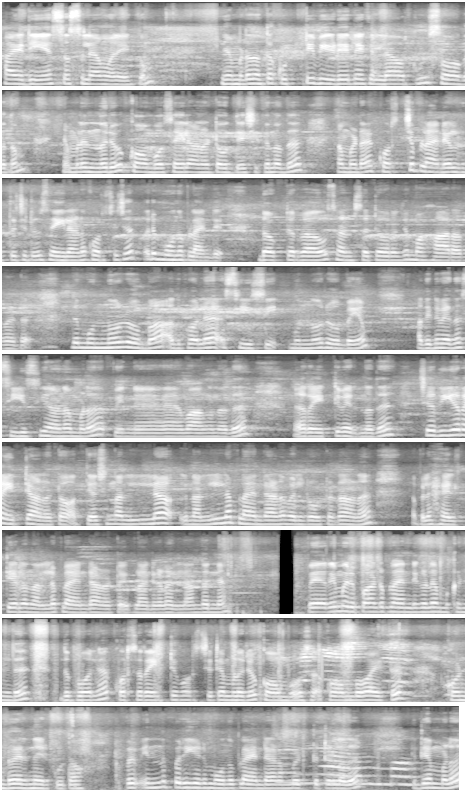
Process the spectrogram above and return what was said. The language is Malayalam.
ഹായ് ഡി എസ് അസ്സാം വലൈക്കും നമ്മുടെ ഇന്നത്തെ കുട്ടി വീഡിയോയിലേക്ക് എല്ലാവർക്കും സ്വാഗതം. നമ്മൾ ഇന്നൊരു കോംബോ സെയിലാണ് കേട്ടോ ഉദ്ദേശിക്കുന്നത്. നമ്മുടെ കുറച്ച് പ്ലാന്റുകൾ എടുത്തിച്ചിട്ട് സെയിലാണ് കുറച്ച് ഒരു മൂന്ന് plant doctor Rao sunset orange മഹാറ red ഇത് മുന്നൂറ് രൂപ അതുപോലെ സി സി മുന്നൂറ് രൂപയും അതിന് വരുന്ന സി സി ആണ് നമ്മൾ പിന്നെ വാങ്ങുന്നത്. റേറ്റ് വരുന്നത്. ചെറിയ റേറ്റ് ആണ് കേട്ടോ അത്യാവശ്യം നല്ല നല്ല പ്ലാന്റ് ആണ് വെൽ റൂട്ടഡ് ആണ്. അതുപോലെ ഹെൽത്തി ഉള്ള നല്ല പ്ലാന്റ് ആണ് കേട്ടോ ഈ പ്ലാന്റുകളെല്ലാം തന്നെ. വേറെയും ഒരുപാട് പ്ലാന്റുകൾ നമുക്കുണ്ട്. ഇതുപോലെ കുറച്ച് റേറ്റ് കുറച്ചിട്ട് നമ്മളൊരു കോംബോസ് കോംബോ ആയിട്ട് കൊണ്ടുവരുന്നതായിരിക്കും കേട്ടോ അപ്പം ഇന്നിപ്പോൾ ഈ ഒരു മൂന്ന് പ്ലാന്റാണ് നമ്മൾ എടുത്തിട്ടുള്ളത്. ഇത് നമ്മൾ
